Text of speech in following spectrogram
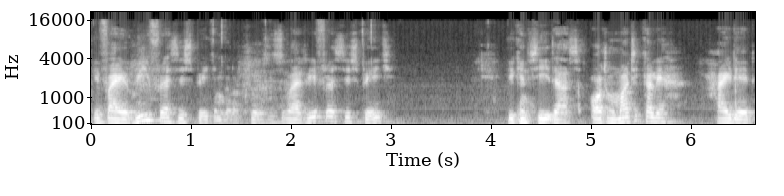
if I refresh this page I'm gonna close this if I refresh this page you can see it has automatically hidden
